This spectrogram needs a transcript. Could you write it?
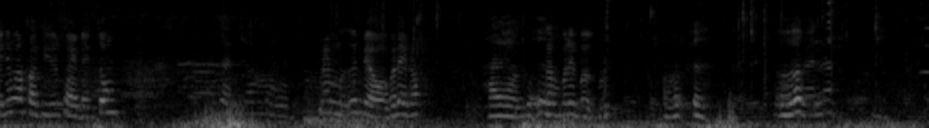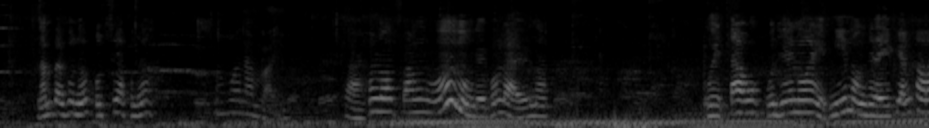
ก็ยังว่าเขาจะถอยไปส่งเพิ่นช่องแม่มืออื่นเดียวก็ได้เนาะพายอย่างอื่นเราไม่ได้เบิกมั้ยเออเออน้ำไปคนเนาะปวดเสียคนเนาะต้องว่าน้ำไหลจ้าเขารอฟังโอ้มองเดี๋ยวบ่ไหลเนาะเวทเต้าคนให้น้อย มีมองไหนเพียงเขา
